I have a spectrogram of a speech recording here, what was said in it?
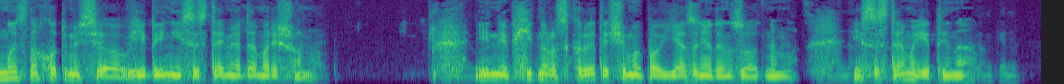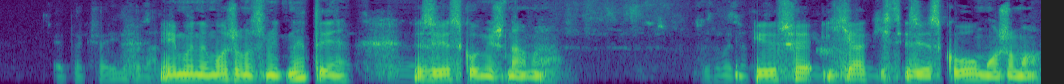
Ми знаходимося в єдиній системі Адама Рішон. І необхідно розкрити, що ми пов'язані один з одним, і система єдина. І ми не можемо змінити зв'язку між нами. І лише якість зв'язку можемо.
